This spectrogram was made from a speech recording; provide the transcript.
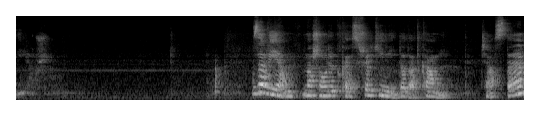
I już. Zawijam naszą rybkę z wszelkimi dodatkami ciastem.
